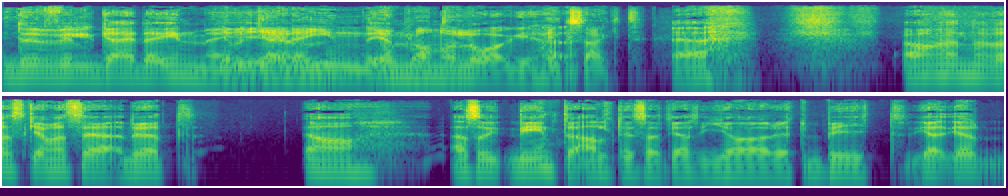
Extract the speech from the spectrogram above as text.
Du vill guida in mig vill guida i en, in i en monolog här. Exakt. Eh, ja, men vad ska man säga? Du vet, ja, alltså det är inte alltid så att jag gör ett beat. Jag, jag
